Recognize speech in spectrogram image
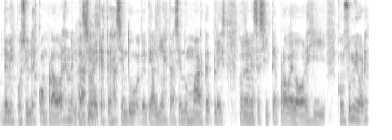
de mis posibles compradores en el caso de que estés haciendo, de que alguien esté haciendo un marketplace donde necesite proveedores y consumidores,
